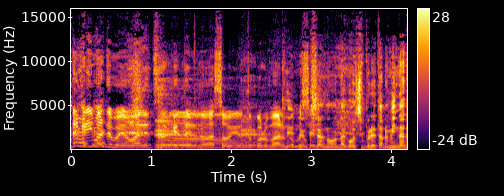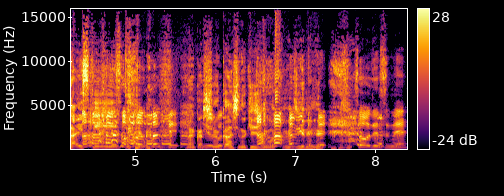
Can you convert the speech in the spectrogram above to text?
だから今でも呼ばれ続けてるのはそういうところもあるか権もしれない。力者の女が落ちぶれたのみんな大好き なんか週刊誌の記事にも通じ るそうですね。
